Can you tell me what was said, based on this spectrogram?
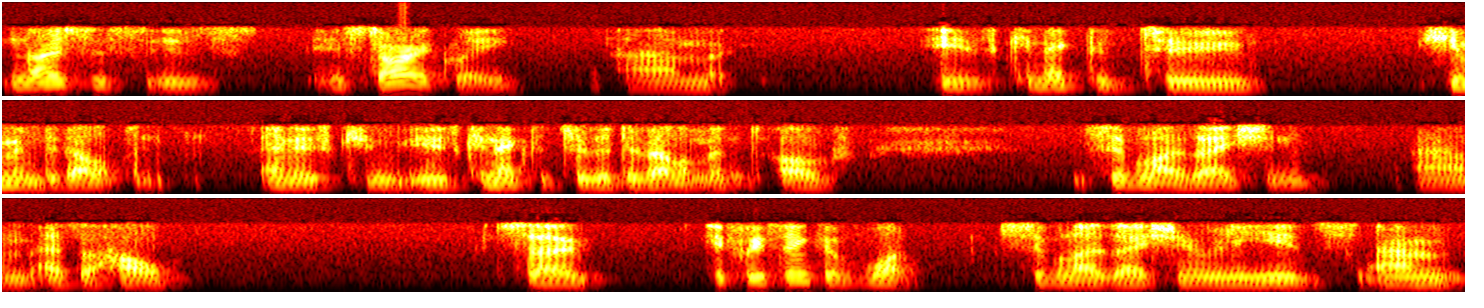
gnosis is historically um, is connected to human development and is is connected to the development of civilization um, as a whole. So, if we think of what civilization really is, um,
